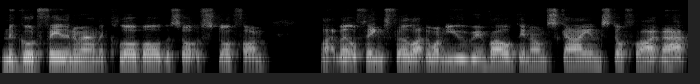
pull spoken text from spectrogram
and the good feeling around the club, all the sort of stuff on like little things feel like the one you were involved in on Sky and stuff like that.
